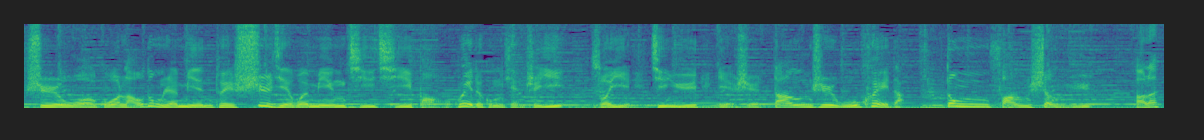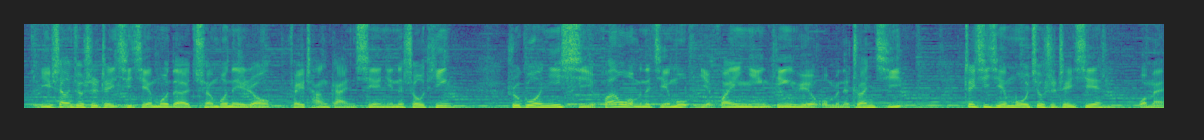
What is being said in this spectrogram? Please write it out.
是我国劳动人民对世界文明极其宝贵的贡献之一。所以，金鱼也是当之无愧的东方圣鱼。好了，以上就是这期节目的全部内容，非常感谢您的收听。如果你喜欢我们的节目，也欢迎您订阅我们的专辑。这期节目就是这些，我们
